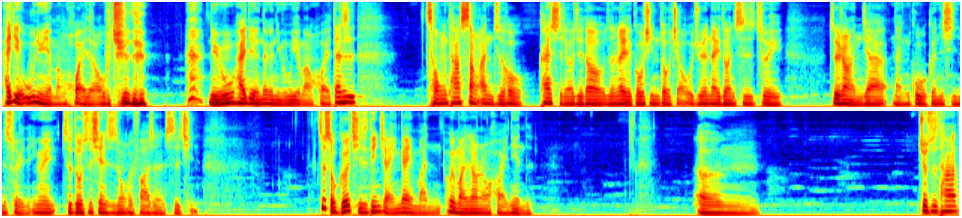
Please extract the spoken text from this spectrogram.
海底的巫女也蛮坏的，我觉得女巫海底的那个女巫也蛮坏，但是从他上岸之后开始了解到人类的勾心斗角，我觉得那一段是最。最让人家难过跟心碎的，因为这都是现实中会发生的事情。这首歌其实听起来应该也蛮会蛮让人怀念的。嗯，就是他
